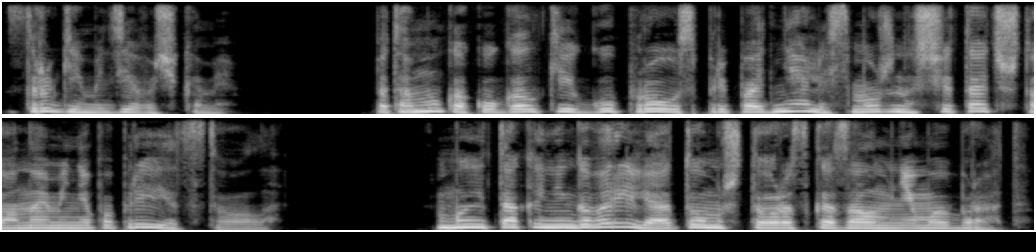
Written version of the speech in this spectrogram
с другими девочками. Потому как уголки губ Роуз приподнялись, можно считать, что она меня поприветствовала. Мы так и не говорили о том, что рассказал мне мой брат.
